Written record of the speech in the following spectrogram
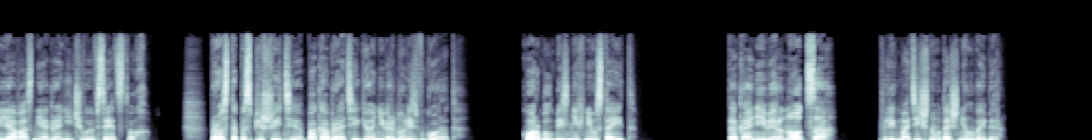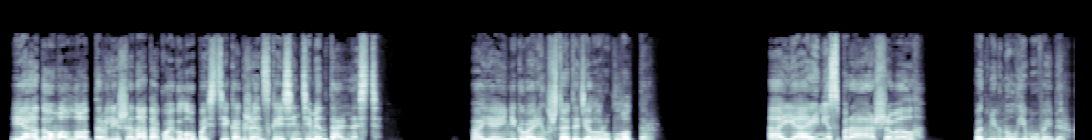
«Я вас не ограничиваю в средствах. Просто поспешите, пока братья Гё не вернулись в город. Корбл без них не устоит». «Так они вернутся?» — флегматично уточнил Вебер. «Я думал, Лоттер лишена такой глупости, как женская сентиментальность». А я и не говорил, что это дело рук Лоттер. «А я и не спрашивал», — подмигнул ему Вебер.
